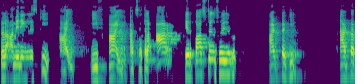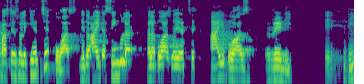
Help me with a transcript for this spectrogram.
তাহলে আমির ইংলিশ কি? আই ইফ আই আচ্ছা তাহলে আর এর পাস্ট টেন্স হয়ে যাবে। আরটা কি? আরটা পাস্ট টেন্স হলে কি হচ্ছে? ওয়াজ যেহেতু আইটা সিঙ্গুলার তাহলে ওয়াজ হয়ে যাচ্ছে। I was ready A D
